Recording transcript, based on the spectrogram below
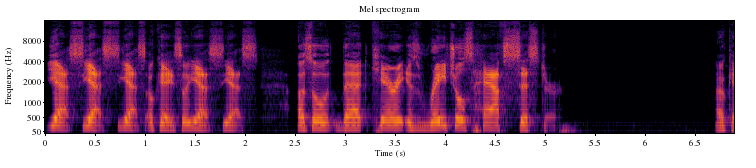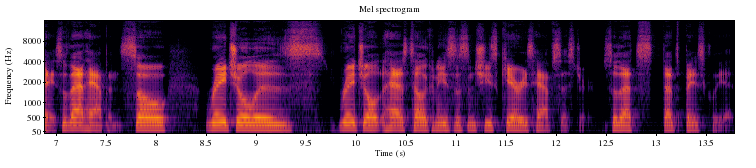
Yes, yes, yes. Okay, so yes, yes. Uh, so that Carrie is Rachel's half sister. Okay, so that happens. So Rachel is Rachel has telekinesis and she's Carrie's half sister. So that's that's basically it.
